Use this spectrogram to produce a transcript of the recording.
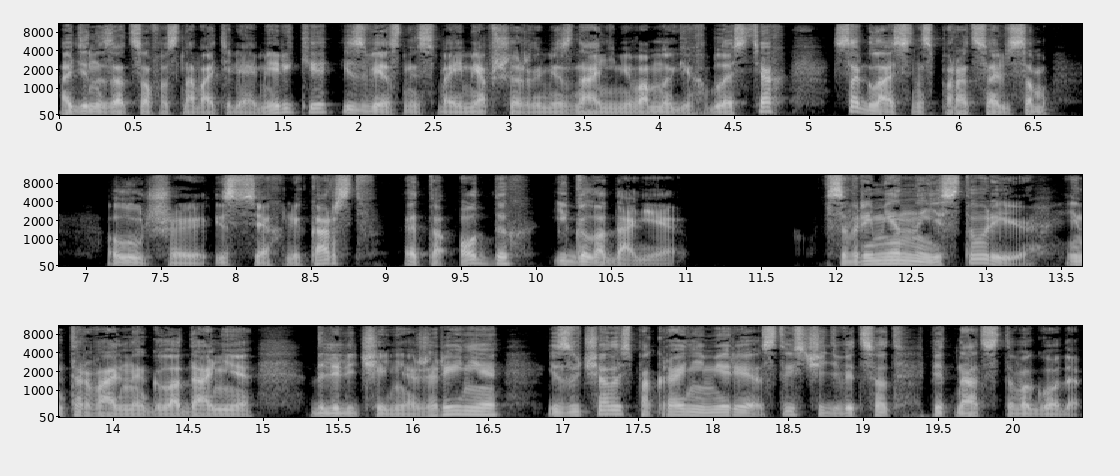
один из отцов-основателей Америки, известный своими обширными знаниями во многих областях, согласен с Парацельсом «Лучшее из всех лекарств – это отдых и голодание». Современной истории интервальное голодание для лечения ожирения изучалось по крайней мере с 1915 года.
